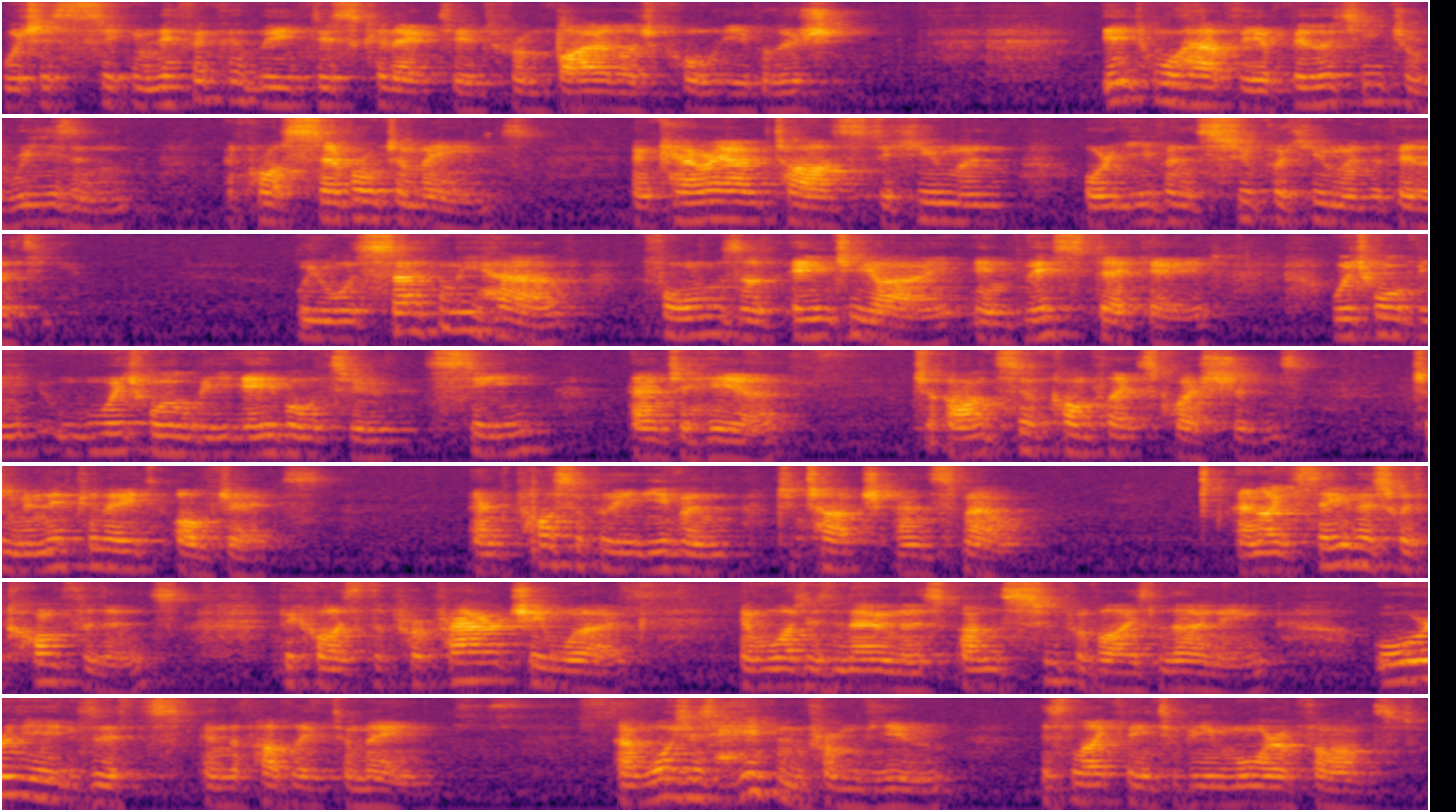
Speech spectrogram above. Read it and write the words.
which is significantly disconnected from biological evolution. It will have the ability to reason across several domains and carry out tasks to human or even superhuman ability. We will certainly have forms of AGI in this decade which will be, which will be able to see and to hear, to answer complex questions, to manipulate objects, and possibly even to touch and smell. And I say this with confidence because the preparatory work in what is known as unsupervised learning already exists in the public domain. And what is hidden from view is likely to be more advanced.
